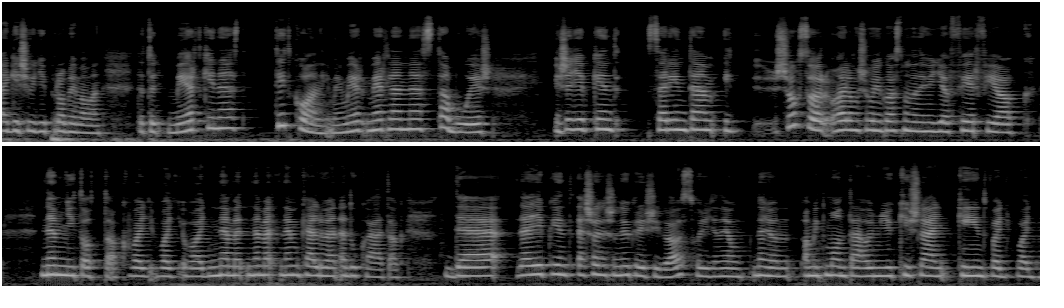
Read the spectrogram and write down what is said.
egészségügyi probléma van. Tehát, hogy miért kéne ezt titkolni? Meg miért, miért lenne ez tabu? És, és egyébként szerintem itt sokszor hajlamosak vagyunk azt mondani, hogy a férfiak nem nyitottak, vagy, vagy, vagy nem, nem, nem kellően edukáltak. De, de egyébként ez sajnos a nőkre is igaz, hogy ugye nagyon, nagyon amit mondtál, hogy mondjuk kislányként, vagy, vagy,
